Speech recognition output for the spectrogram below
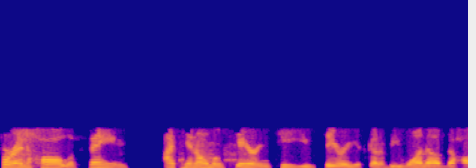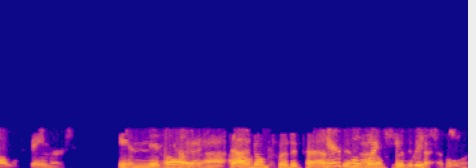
for an Hall of Fame, I can almost guarantee you Theory is going to be one of the Hall of Famers in this Oh, company. I, so I don't put it past careful him. What you wish for. him.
